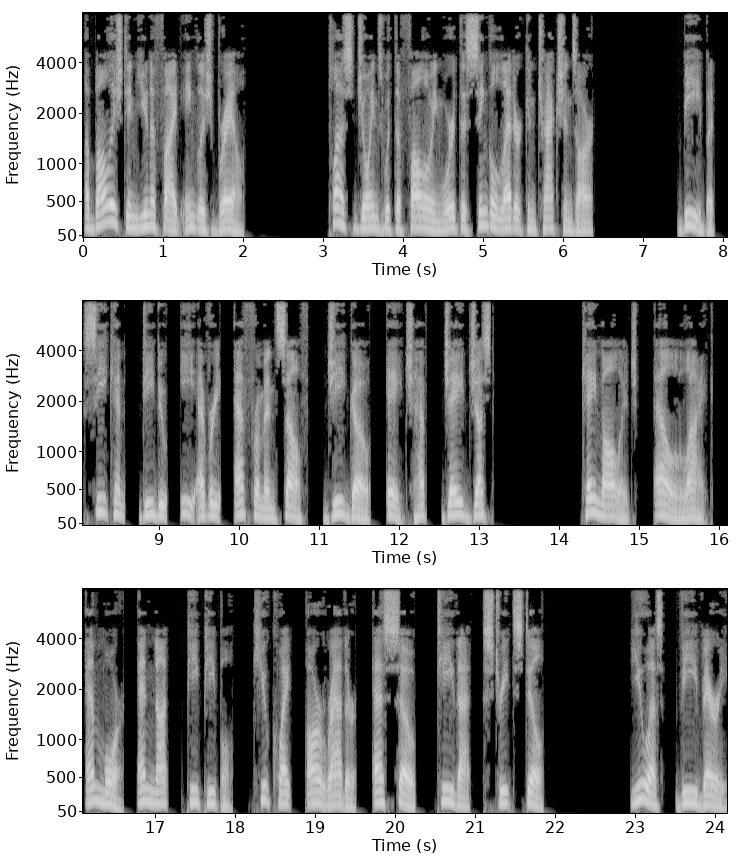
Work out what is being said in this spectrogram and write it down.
Abolished in Unified English Braille. Plus joins with the following word the single-letter contractions are. B but, c can, d do, e every, f from and self, g go, h have, j just k knowledge, l like M more, N not, P people, Q quite, R rather, S so, T that, street still. U US, V very,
